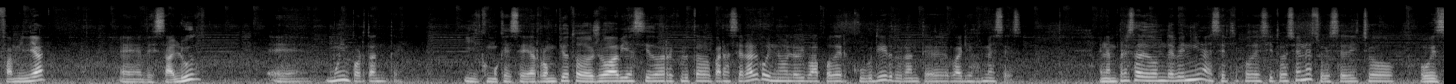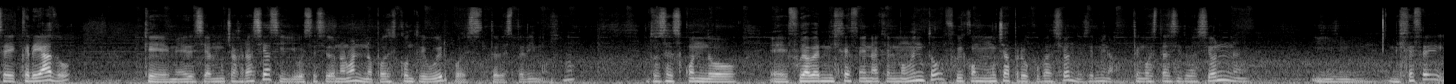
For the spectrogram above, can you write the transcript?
familiar, eh, de salud, eh, muy importante. Y como que se rompió todo. Yo había sido reclutado para hacer algo y no lo iba a poder cubrir durante varios meses. En la empresa de donde venía, ese tipo de situaciones, hubiese dicho, hubiese creado que me decían muchas gracias y hubiese sido normal, no puedes contribuir, pues te despedimos. ¿no? Entonces cuando eh, fui a ver mi jefe en aquel momento, fui con mucha preocupación, decir, mira, tengo esta situación eh, y mi jefe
